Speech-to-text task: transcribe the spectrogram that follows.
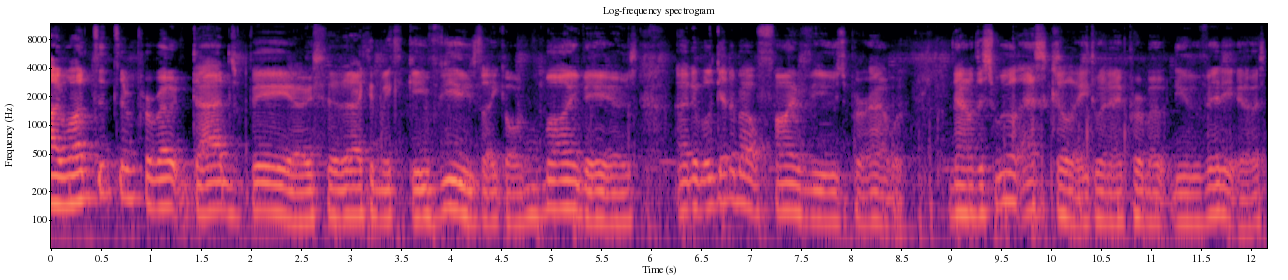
I wanted to promote Dad's video so that I can make views like on my videos, and it will get about 5 views per hour. Now this will escalate when I promote new videos,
